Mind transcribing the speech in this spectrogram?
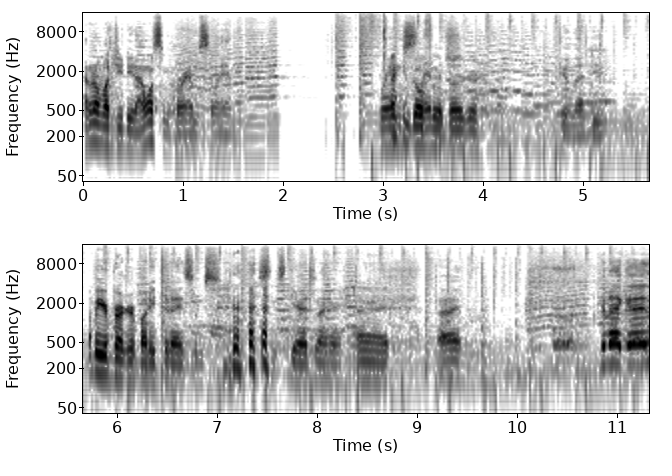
I don't know about you, dude. I want some Grand Slam. Graham I can go for a burger. I feel that, dude. I'll be your burger buddy today since since Garrett's not here. All right. All right. Good night, guys.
